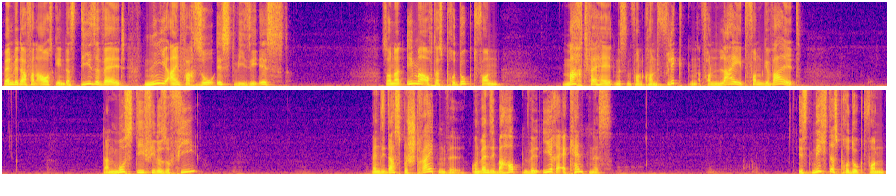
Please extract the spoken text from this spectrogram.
wenn wir davon ausgehen, dass diese Welt nie einfach so ist, wie sie ist, sondern immer auch das Produkt von Machtverhältnissen, von Konflikten, von Leid, von Gewalt, dann muss die Philosophie, wenn sie das bestreiten will und wenn sie behaupten will, ihre Erkenntnis ist nicht das Produkt von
